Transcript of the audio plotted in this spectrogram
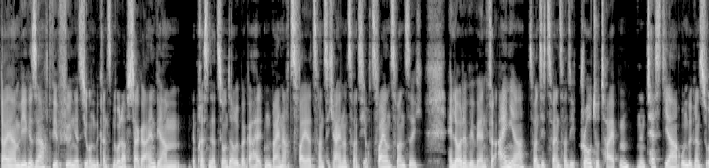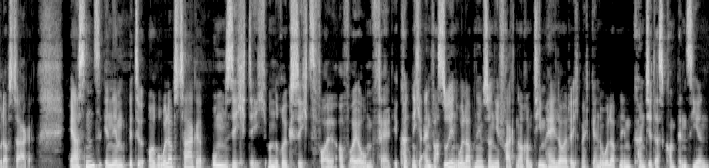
Daher haben wir gesagt, wir führen jetzt die unbegrenzten Urlaubstage ein. Wir haben eine Präsentation darüber gehalten, Weihnachtsfeier 2021 auf 22. Hey Leute, wir werden für ein Jahr 2022 prototypen, ein Testjahr, unbegrenzte unbegrenzte Urlaubstage. Erstens, ihr nehmt bitte eure Urlaubstage umsichtig und rücksichtsvoll auf euer Umfeld. Ihr könnt nicht einfach so den Urlaub nehmen, sondern ihr fragt in eurem Team, hey Leute, ich möchte gerne Urlaub nehmen, könnt ihr das kompensieren?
